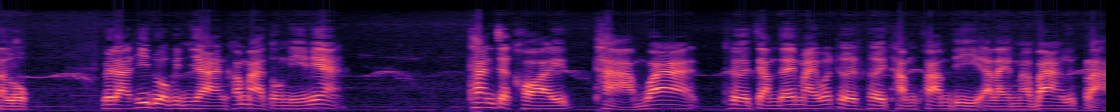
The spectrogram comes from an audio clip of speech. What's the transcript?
นรก เวลาที่ดวงวิญญาณเข้ามาตรงนี้เนี่ยท่านจะคอยถามว่าเธอจำได้ไหมว่าเธอเคยทำความดีอะไรมาบ้างหรือเปล่า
